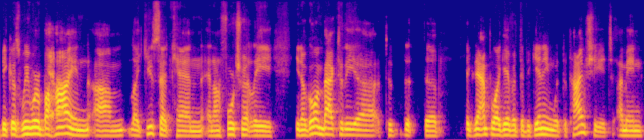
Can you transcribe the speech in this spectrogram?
because we were behind, um, like you said, Ken, and unfortunately, you know, going back to the uh, to the, the example I gave at the beginning with the timesheet, I mean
